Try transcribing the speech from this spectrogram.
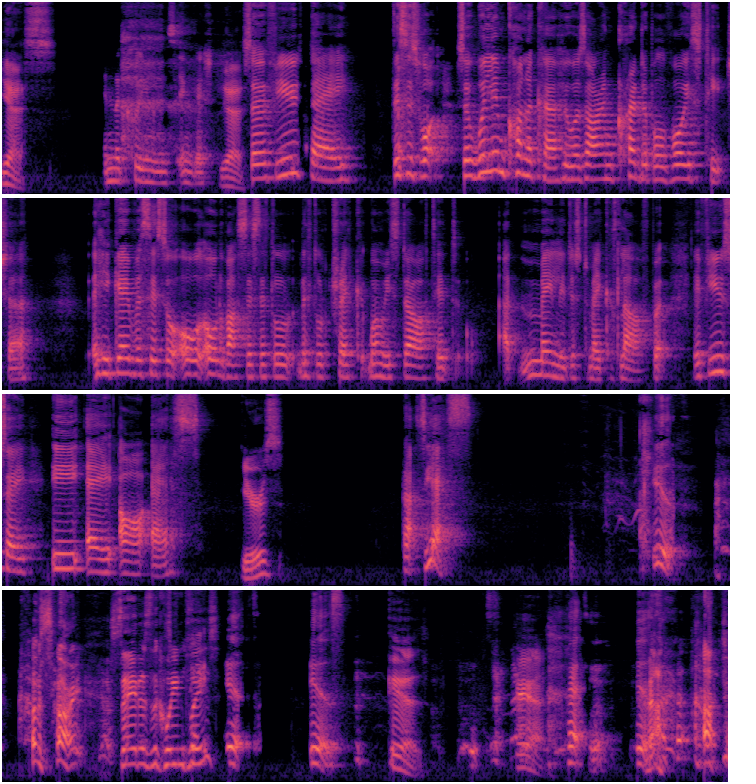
Yes. in the Queen's English? Yes. So if you say, this is what, so William Conacher, who was our incredible voice teacher, he gave us this, all, all of us, this little little trick when we started, Uh, mainly just to make us laugh. But if you say E A R S, Ears? that's yes. Ew. I'm sorry. Say it as the Queen, please. Ew. Is. Is. Yeah. That's it. I'll do,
